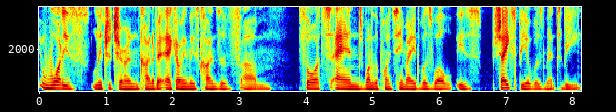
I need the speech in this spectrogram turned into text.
what is literature and kind of echoing these kinds of um, thoughts. And one of the points he made was, well, is Shakespeare was meant to be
